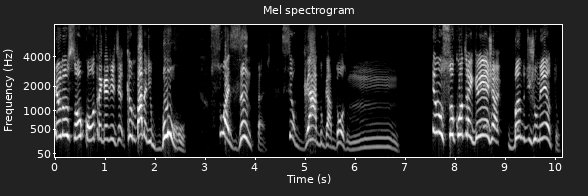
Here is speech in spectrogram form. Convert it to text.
Eu não sou contra a Igreja Adventista. Cambada de burro! Suas antas! Seu gado gadoso! Hum. Eu não sou contra a igreja, bando de jumento.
